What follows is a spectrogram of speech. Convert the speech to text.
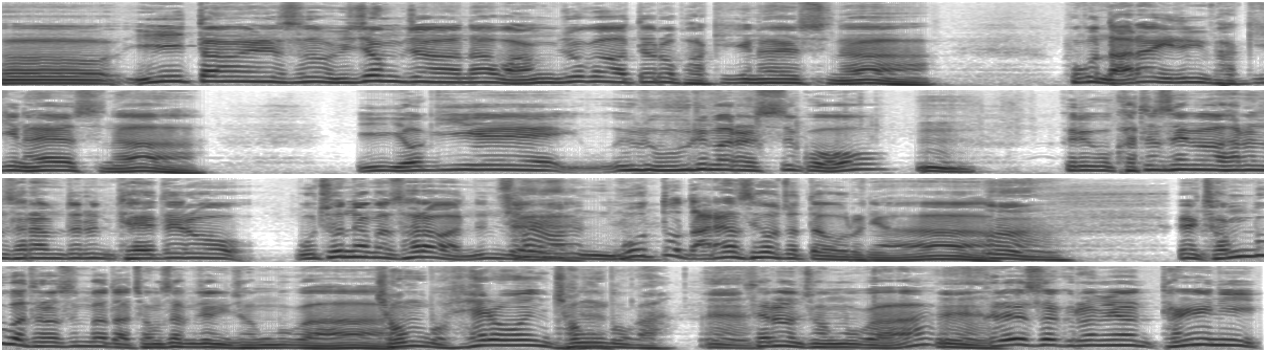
어, 이 땅에서 위정자나 왕조가 때로 바뀌긴 하였으나 혹은 나라 이름이 바뀌긴 하였으나 이 여기에 우리- 우리말을 쓰고 음. 그리고 같은 생각하는 사람들은 대대로 5천 년간 살아왔는데 살아왔는데. 뭐 또 나라가 세워졌다고 그러냐. 어. 그냥 정부가 들어선 거다. 정상적인 정부가. 정부, 새로운 정부가. 예. 새로운 정부가. 네. 그래서 그러면 당연히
